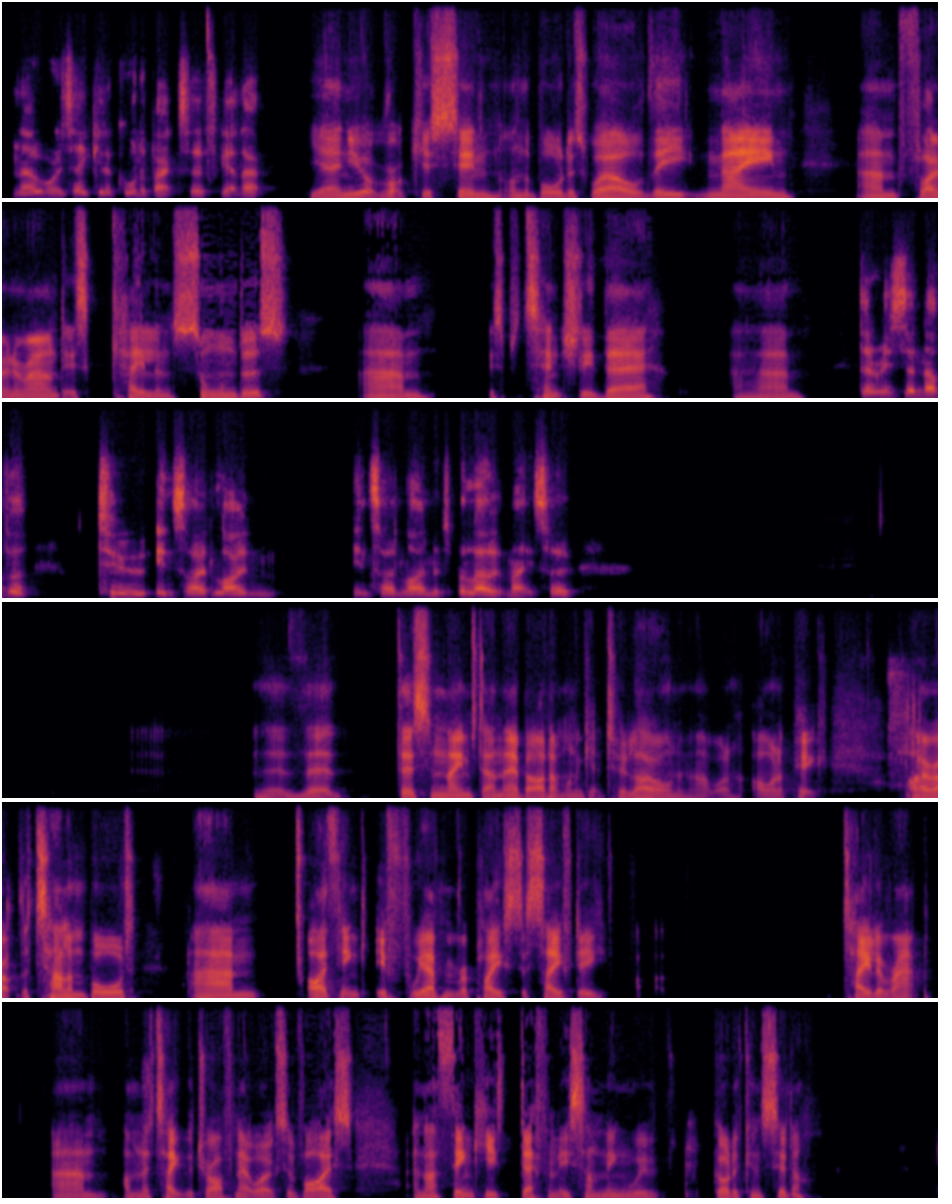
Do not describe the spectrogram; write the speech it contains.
No, we're already taking a cornerback, so forget that. Yeah, and you got Rock Sin on the board as well. The name um, floating around is Khalen Saunders. Um, is potentially there. Um, There is another two inside line inside linemen below it, mate. So there, there- there's some names down there, but I don't want to get too low. I want to, I want, I want to pick higher up the talent board. Um, I think if we haven't replaced the safety, Taylor Rapp, um, I'm going to take the Draft Network's advice, and I think he's definitely something we've got to consider.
